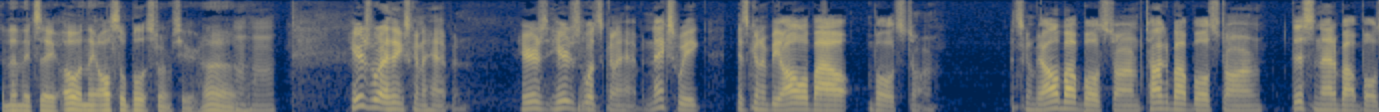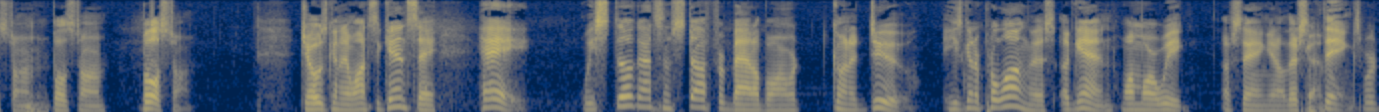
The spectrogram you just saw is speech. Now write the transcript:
and then they'd say, oh, and they also Bulletstorm's here. Uh, Mm-hmm. Here's what I think is going to happen. Here's here's what's going to happen. Next week is going to be all about Bulletstorm. It's going to be all about Bulletstorm, talking about Bulletstorm, this and that about Bulletstorm, Bulletstorm, Bulletstorm. Joe's going to once again say, "Hey, we still got some stuff for Battleborn we're going to do." He's going to prolong this again one more week of saying, you know, there's some Okay. things we're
